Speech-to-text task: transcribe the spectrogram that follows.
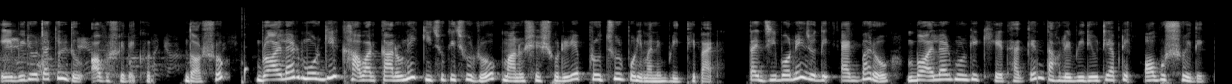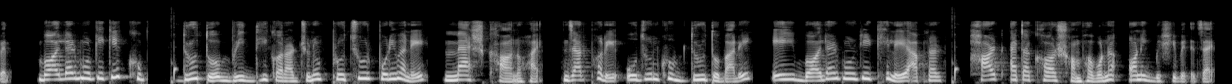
এই ভিডিওটা কিন্তু অবশ্যই দেখুন। দর্শক, ব্রয়লার মুরগি খাওয়ার কারণে কিছু কিছু রোগ মানুষের শরীরে প্রচুর পরিমাণে বৃদ্ধি পায়। তাই জীবনে যদি একবারও ব্রয়লার মুরগি খেয়ে থাকেন, তাহলে ভিডিওটি আপনি অবশ্যই দেখবেন। ব্রয়লার মুরগিকে খুব দ্রুত বৃদ্ধি করার জন্য প্রচুর পরিমাণে ম্যাশ খাওয়ানো হয়। যার ফলে ওজন খুব দ্রুত বাড়ে। এই ব্রয়লার মুরগির খেলে আপনার হার্ট অ্যাটাক হওয়ার সম্ভাবনা অনেক বেশি বেড়ে যায়।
